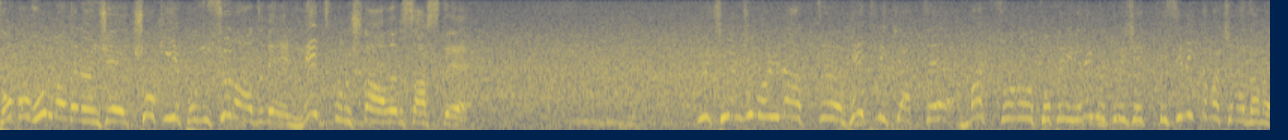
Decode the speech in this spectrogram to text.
Topa vurmadan önce çok iyi pozisyon aldı ve net vuruşla ağları sarstı. Üçüncü golünü attı. Hat-trick yaptı. Maç sonu topu evine götürecek kesinlikle maçın adamı.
